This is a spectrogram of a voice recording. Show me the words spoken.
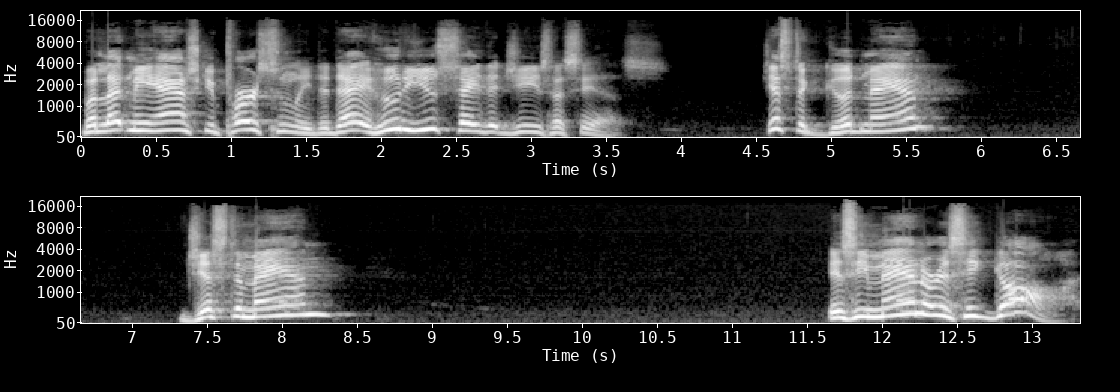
But let me ask you personally today who do you say that Jesus is? Just a good man? Just a man? Is he man or is he God?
